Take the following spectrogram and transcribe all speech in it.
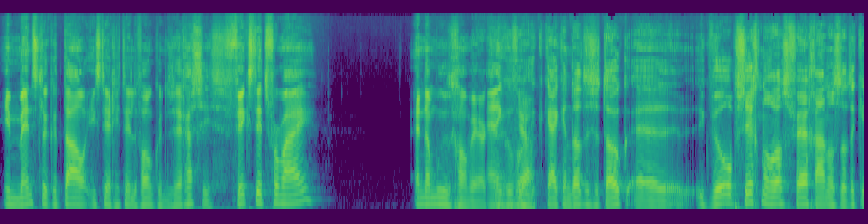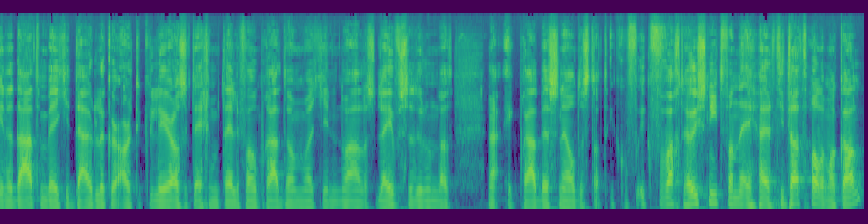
in menselijke taal iets tegen je telefoon kunnen zeggen. Precies. Fix dit voor mij. En dan moet het gewoon werken. En ik hoef, Ja. kijk, en dat is het ook. eh, ik wil op zich nog wel eens ver gaan als dat ik inderdaad een beetje duidelijker articuleer als ik tegen mijn telefoon praat dan wat je in het normale leven zou doen. Omdat, nou, ik praat best snel, dus dat ik, hoef, ik verwacht heus niet van de AI dat hij dat allemaal kan.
